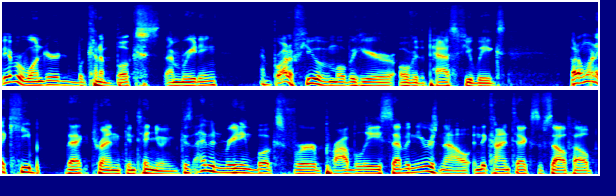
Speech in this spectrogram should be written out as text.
Have you ever wondered what kind of books I'm reading? I brought a few of them over here over the past few weeks, but I want to keep that trend continuing because I've been reading books for probably seven years now in the context of self help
